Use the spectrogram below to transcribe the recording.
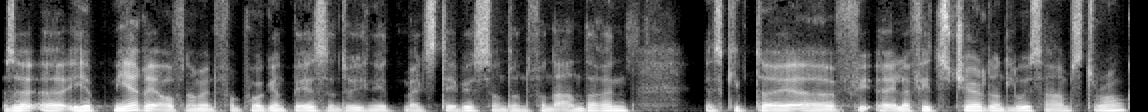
Also äh, ich habe mehrere Aufnahmen von Porgy and Bass, natürlich nicht Miles Davis, sondern von anderen. Es gibt da äh, Ella Fitzgerald und Louis Armstrong,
